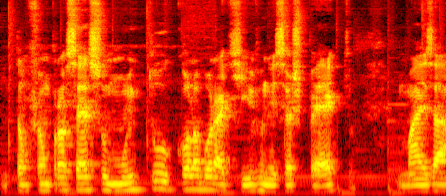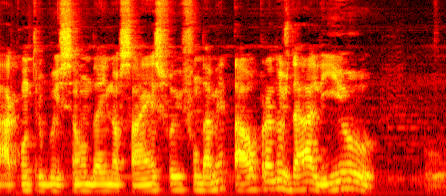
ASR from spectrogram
Então foi um processo muito colaborativo nesse aspecto, mas a, a contribuição da InnoScience foi fundamental para nos dar ali o, o,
